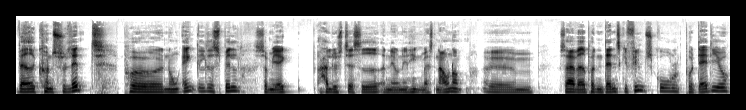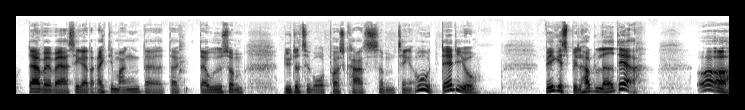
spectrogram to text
været konsulent på nogle enkelte spil, som jeg ikke har lyst til at sidde og nævne en hel masse navn om. Øh, så har jeg været på den danske filmskole på Dadio. Der vil være sikkert rigtig mange der, der, derude, som lytter til vores podcast, som tænker, uh, Dadio, hvilket spil har du lavet der? Åh, oh,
